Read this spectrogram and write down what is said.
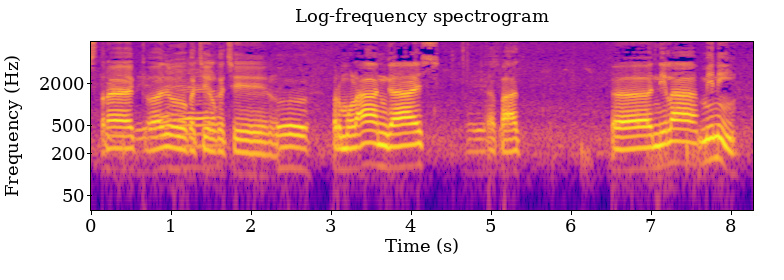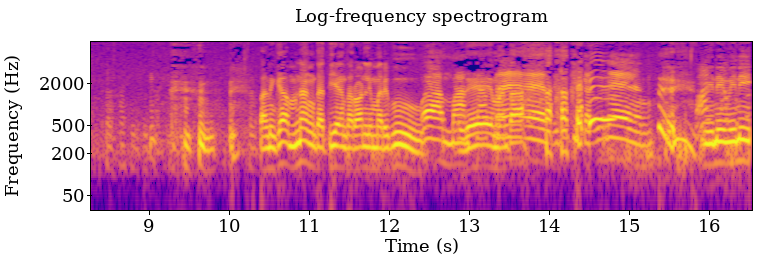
strike. Aduh kecil kecil. Permulaan guys. Dapat. eh, nila mini paling nggak menang tadi yang taruhan 5000 Wah, oke mantap mini mini.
